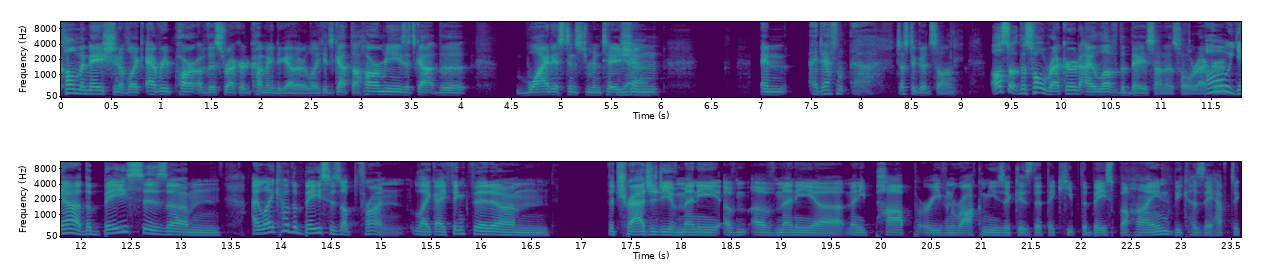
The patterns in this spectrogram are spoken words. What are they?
culmination of like every part of this record coming together. Like it's got the harmonies, it's got the widest instrumentation, and I definitely uh, just a good song. Also, this whole record, I love the bass on this whole record. Oh yeah, the bass is um I like how the bass is up front. Like I think that um the tragedy of many of of many uh many pop or even rock music is that they keep the bass behind because they have to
